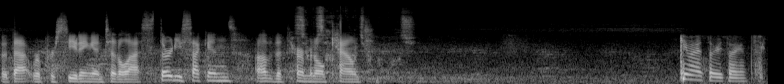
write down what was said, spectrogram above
So with that, we're proceeding into the last 30 seconds of the terminal count. T minus 30 seconds.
